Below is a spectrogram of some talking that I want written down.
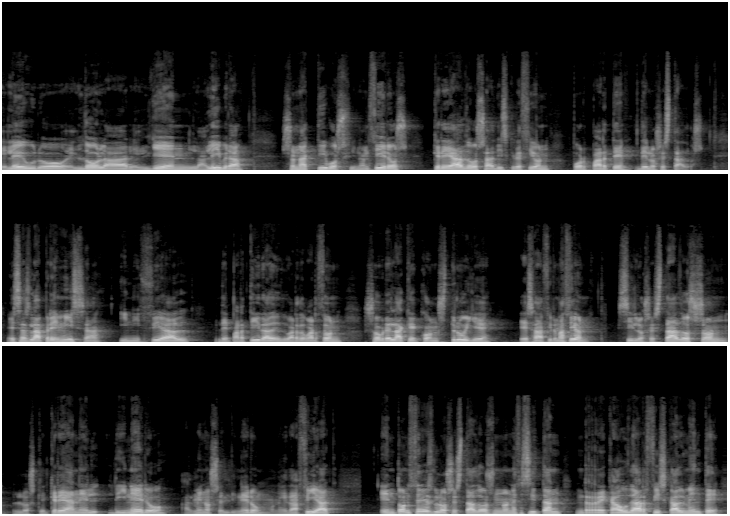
el euro, el dólar, el yen, la libra, son activos financieros creados a discreción por parte de los estados. Esa es la premisa inicial de partida de Eduardo Garzón sobre la que construye esa afirmación. Si los estados son los que crean el dinero, al menos el dinero moneda fiat, entonces los estados no necesitan recaudar fiscalmente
